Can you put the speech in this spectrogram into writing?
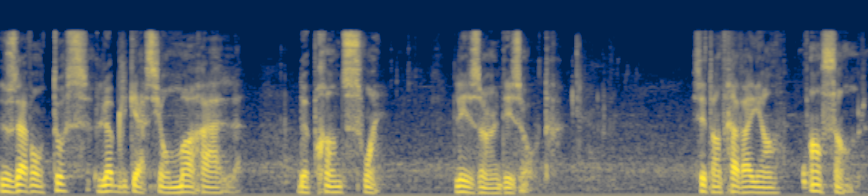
nous avons tous l'obligation morale de prendre soin les uns des autres. C'est en travaillant ensemble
